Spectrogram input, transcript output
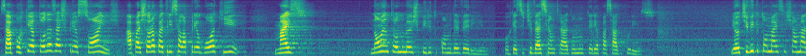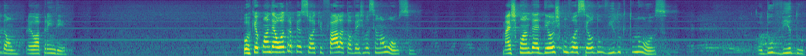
Sabe por quê? Todas as pressões, a pastora Patrícia ela pregou aqui, mas não entrou no meu espírito como deveria. Porque se tivesse entrado, eu não teria passado por isso. E eu tive que tomar esse chamadão para eu aprender. Porque quando é outra pessoa que fala, talvez você não ouça. Mas quando é Deus com você, eu duvido que tu não ouça. Eu duvido.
